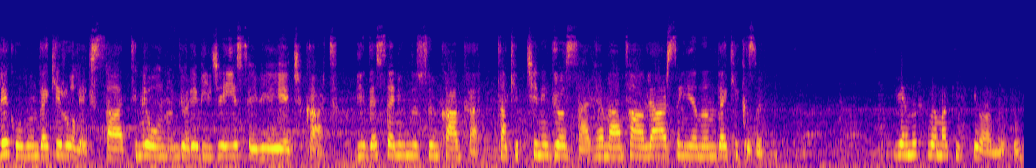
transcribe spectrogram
Ve kolundaki Rolex saatini onun görebileceği seviyeye çıkart. Bir de sen ünlüsün kanka. Takipçini göster hemen tavlarsın yanındaki kızı. yanıtlamak istiyor musun?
